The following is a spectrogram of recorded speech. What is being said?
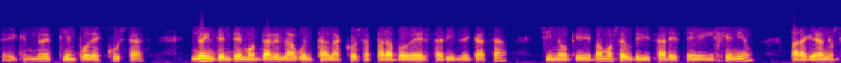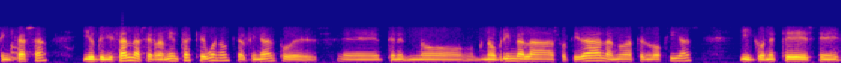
eh, que no es tiempo de excusas, no intentemos darle la vuelta a las cosas para poder salir de casa, sino que vamos a utilizar ese ingenio para quedarnos en casa y utilizar las herramientas que bueno que al final pues eh, no, nos brinda la sociedad las nuevas tecnologías y con este, este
